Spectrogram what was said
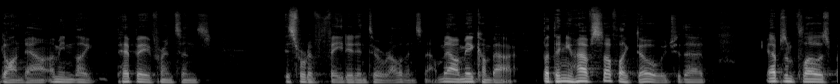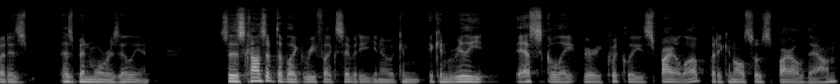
gone down. I mean, like Pepe, for instance, is sort of faded into irrelevance now. Now it may come back, but then you have stuff like Doge that ebbs and flows, but is has been more resilient. So this concept of like reflexivity, you know, it can it can really escalate very quickly, spiral up, but it can also spiral down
